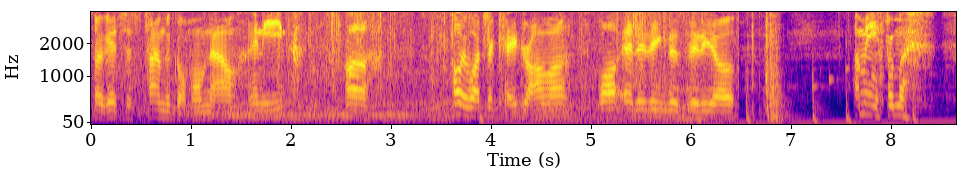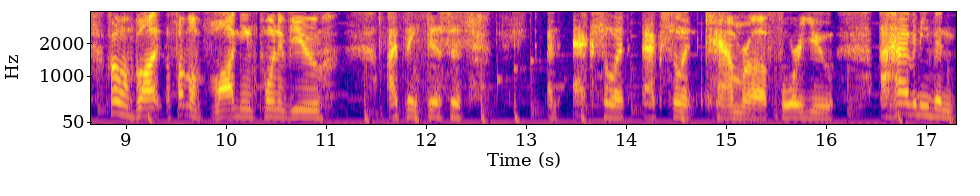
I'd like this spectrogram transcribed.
So I guess it's time to go home now and eat. Uh, probably watch a K-drama while editing this video. I mean, from a from a from a vlogging point of view, I think this is an excellent, excellent camera for you. I haven't even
